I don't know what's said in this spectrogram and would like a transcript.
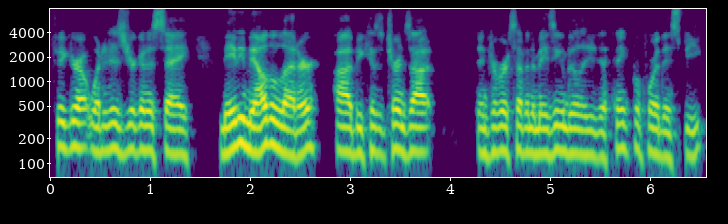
figure out what it is you're going to say, maybe mail the letter uh, because it turns out introverts have an amazing ability to think before they speak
